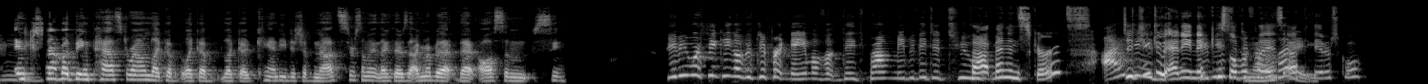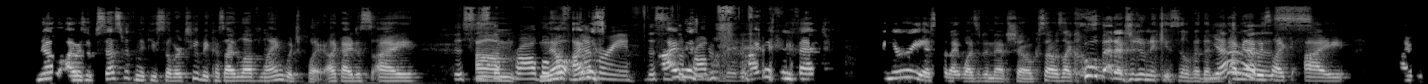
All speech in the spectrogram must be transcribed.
And Maybe. she's not about being passed around like a like a like a candy dish of nuts or something. Like there's I remember that that awesome scene. Maybe we're thinking of a different name of a. They probably maybe they did two. Fat Men in Skirts? I Did you do any Maybe Nicky Silver different plays at the theater school? No, I was obsessed with Nicky Silver too because I love language play. Like I just I This is Um, the problem no, with I was- this is I the was problem. I was in fact furious that I wasn't in that show because I was like, who better to do Nicky Silver than me? I mean, I was like, I I was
